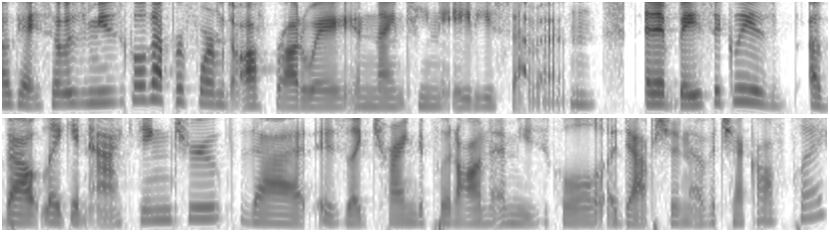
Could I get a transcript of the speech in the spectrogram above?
Okay, so it was a musical that performed off Broadway in 1987, and it basically is about like an acting troupe that is like trying to put on a musical adaptation of a Chekhov play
